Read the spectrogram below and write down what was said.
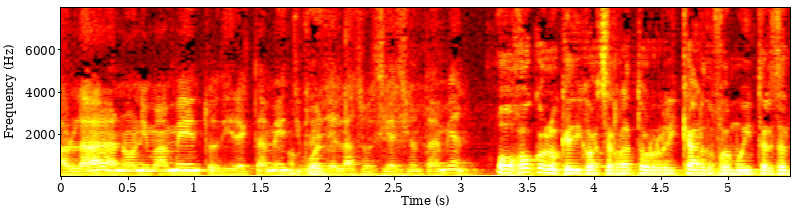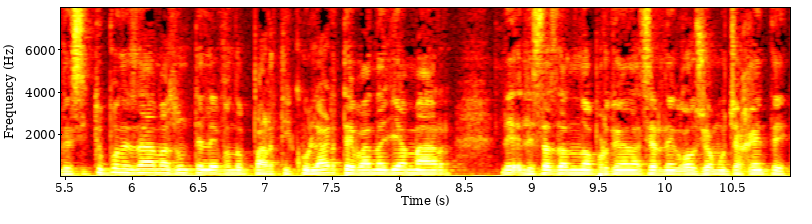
hablar anónimamente o directamente, Ok. igual de la asociación también. Ojo con lo que dijo hace rato Ricardo, fue muy interesante. Si tú pones nada más un teléfono particular, te van a llamar, le, le estás dando una oportunidad de hacer negocio a mucha gente.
